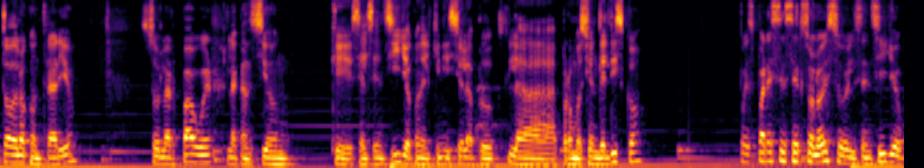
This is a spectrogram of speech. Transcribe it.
todo lo contrario, Solar Power, la canción que es el sencillo con el que inició la, promoción del disco, pues parece ser solo eso, el sencillo,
